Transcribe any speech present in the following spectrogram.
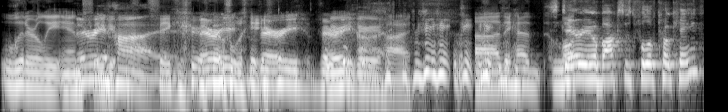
literally and very figu- high. Very, figuratively. very, very, very, very high. high. Uh, they had mul- Stereo boxes full of cocaine.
